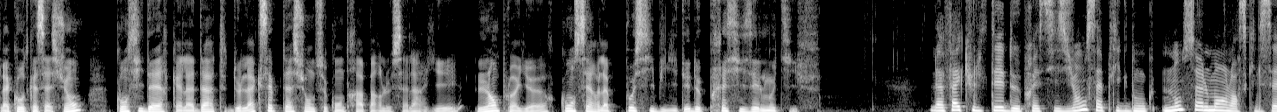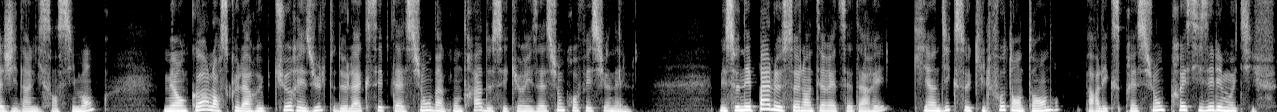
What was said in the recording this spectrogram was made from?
La Cour de cassation considère qu'à la date de l'acceptation de ce contrat par le salarié, l'employeur conserve la possibilité de préciser le motif. La faculté de précision s'applique donc non seulement lorsqu'il s'agit d'un licenciement, mais encore lorsque la rupture résulte de l'acceptation d'un contrat de sécurisation professionnelle. Mais ce n'est pas le seul intérêt de cet arrêt, qui indique ce qu'il faut entendre par l'expression préciser les motifs,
